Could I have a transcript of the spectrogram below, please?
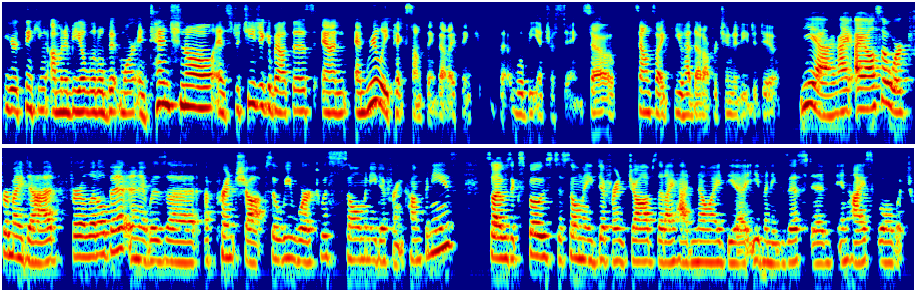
You're thinking I'm going to be a little bit more intentional and strategic about this and and really pick something that I think that will be interesting. So, sounds like you had that opportunity to do. Yeah, and I, I also worked for my dad for a little bit, and it was a, a print shop. So we worked with so many different companies. So I was exposed to so many different jobs that I had no idea even existed in high school, which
